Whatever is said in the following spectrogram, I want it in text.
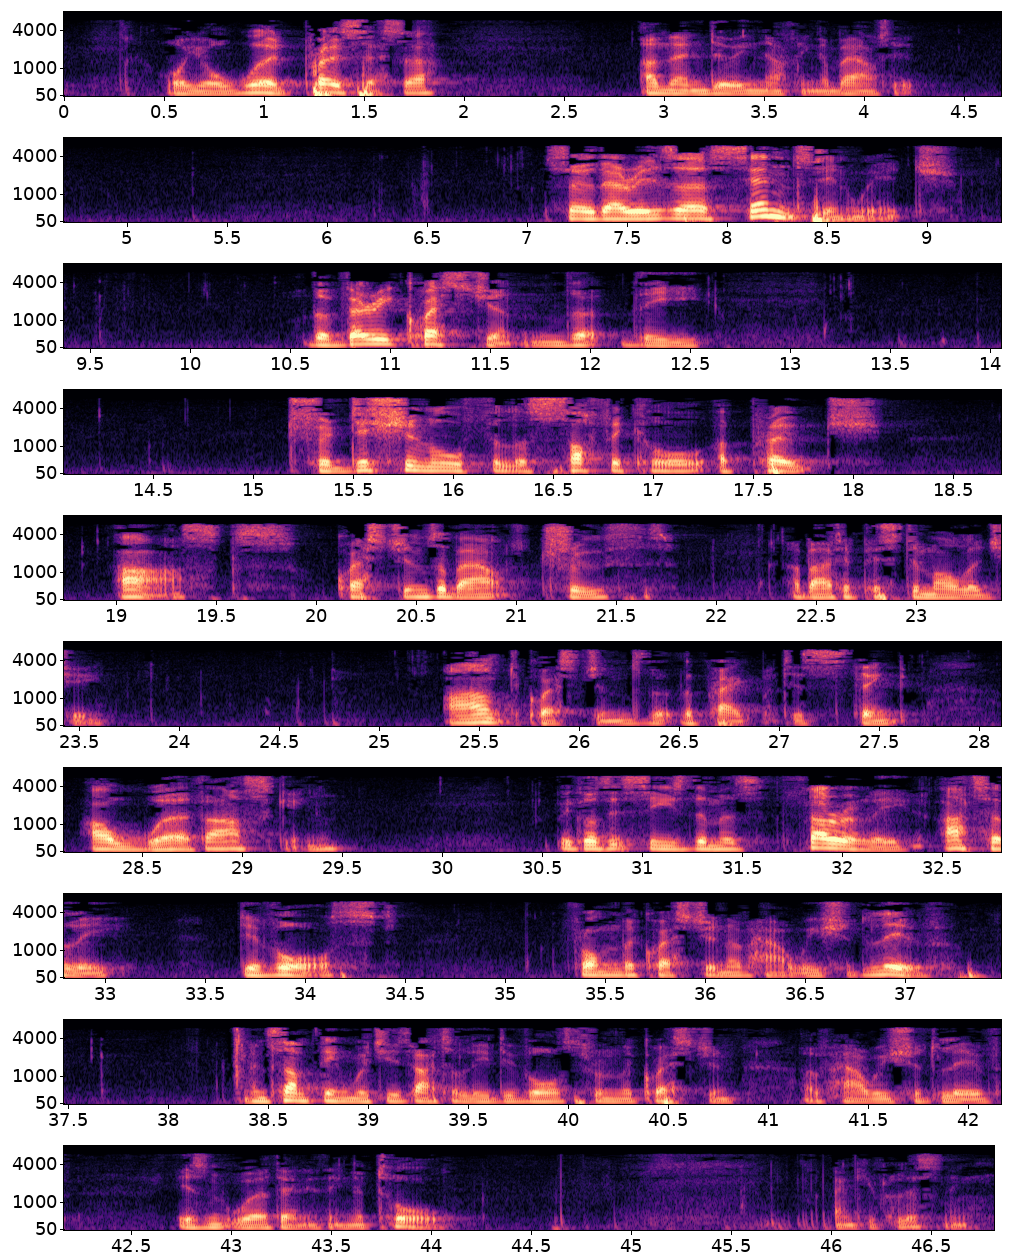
or your word processor, and then doing nothing about it. So there is a sense in which the very question that the traditional philosophical approach asks, questions about truth, about epistemology, aren't questions that the pragmatists think are worth asking because it sees them as thoroughly, utterly divorced from the question of how we should live. And something which is utterly divorced from the question of how we should live isn't worth anything at all. Thank you for listening.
